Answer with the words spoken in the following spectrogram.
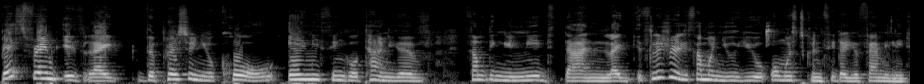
Best friend is like the person you call any single time you have something you need done. Like it's literally someone you you almost consider your family.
